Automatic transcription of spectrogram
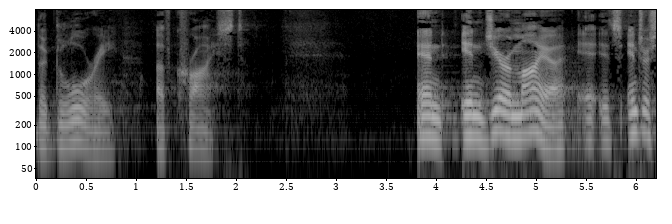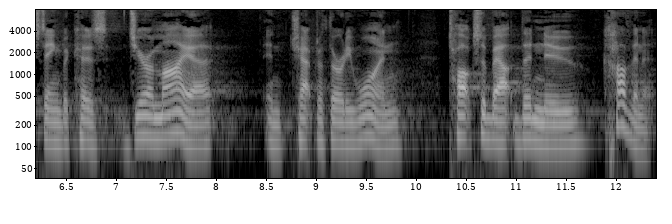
the glory of Christ. And in Jeremiah, it's interesting because Jeremiah in chapter 31 talks about the new covenant.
